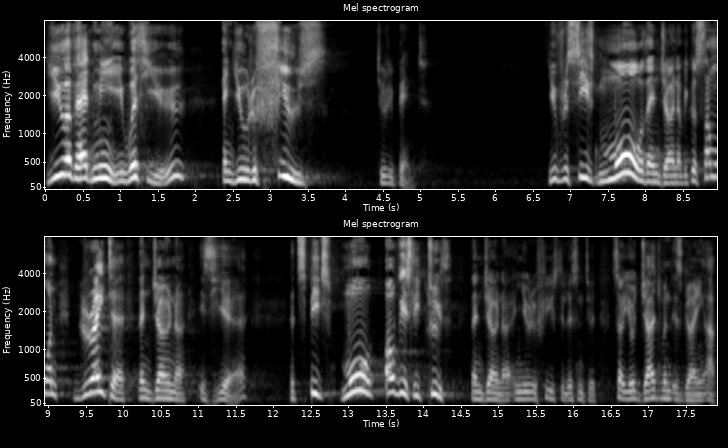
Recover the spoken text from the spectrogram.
You have had me with you, and you refuse to repent. You've received more than Jonah because someone greater than Jonah is here that speaks more obviously truth than Jonah, and you refuse to listen to it. So your judgment is going up.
